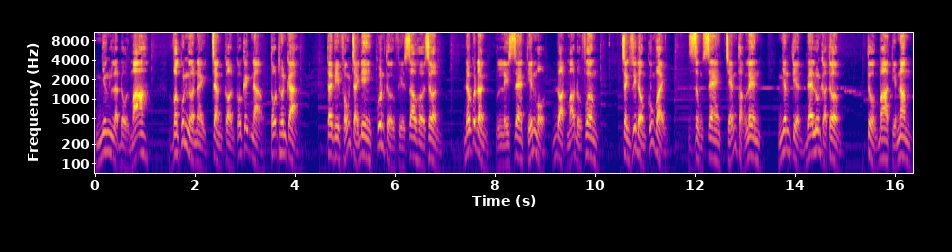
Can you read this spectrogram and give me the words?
nhưng là đổi mã. Và quân ngờ này chẳng còn có cách nào tốt hơn cả. Tại vì phóng chạy đi quân tưởng phía sau hở sườn đã có đành lấy xe tiến một đoạt mã đối phương. Trần Duy Đồng cũng vậy, dùng xe chém thẳng lên, nhân tiện đe luôn cả tường. Tưởng 3 tiến 5,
